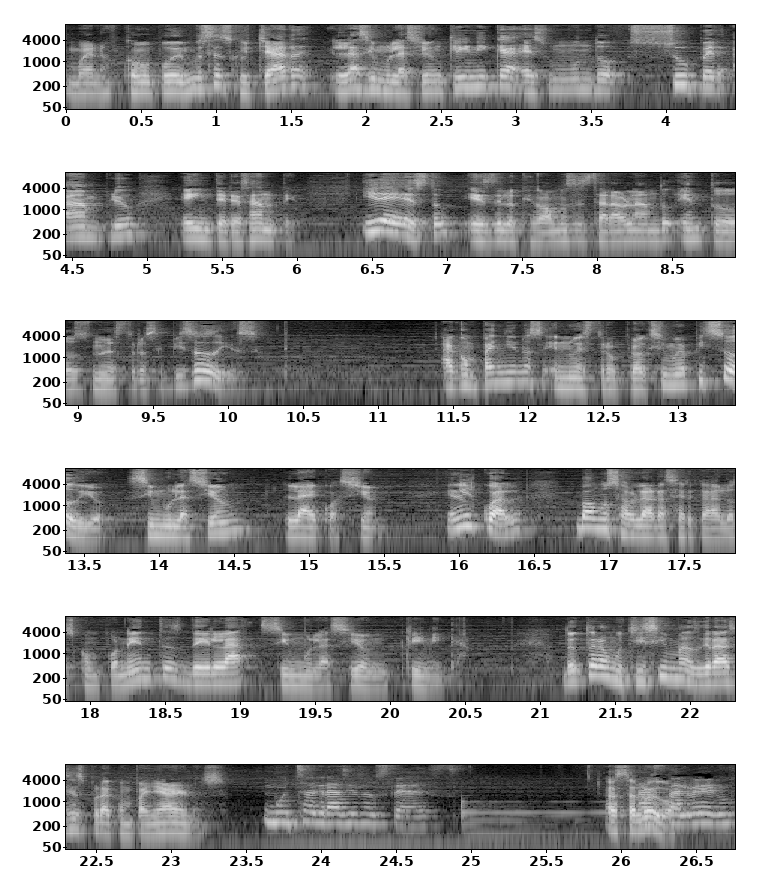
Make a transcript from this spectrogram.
Bueno, como pudimos escuchar, la simulación clínica es un mundo súper amplio e interesante. Y de esto es de lo que vamos a estar hablando en todos nuestros episodios. Acompáñenos en nuestro próximo episodio, Simulación, la ecuación, en el cual vamos a hablar acerca de los componentes de la simulación clínica. Doctora, muchísimas gracias por acompañarnos. Muchas gracias a ustedes. Hasta luego. Hasta luego.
